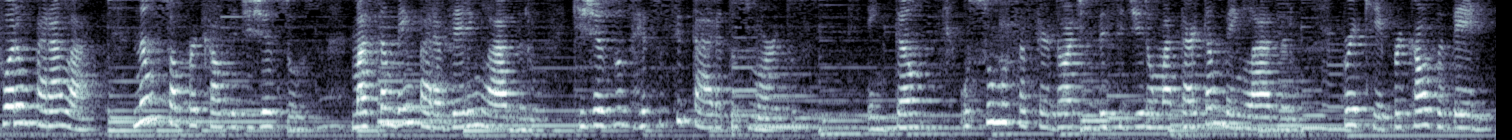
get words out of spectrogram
foram para lá, não só por causa de Jesus, mas também para verem Lázaro, que Jesus ressuscitara dos mortos. Então, os sumos sacerdotes decidiram matar também Lázaro, porque, por causa dele,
